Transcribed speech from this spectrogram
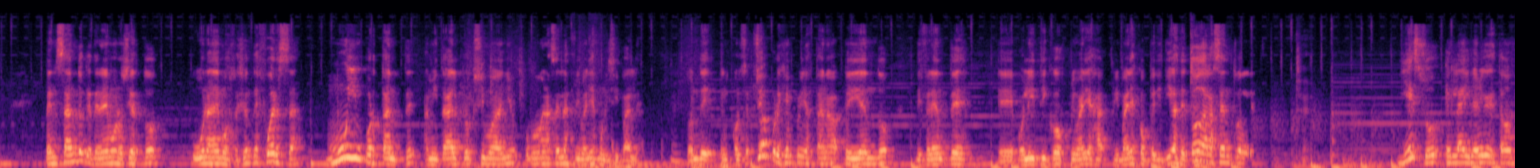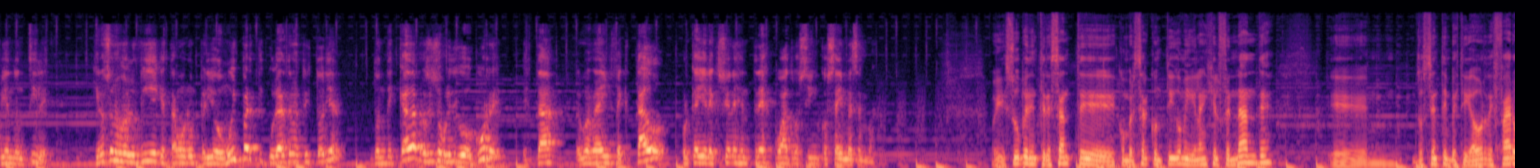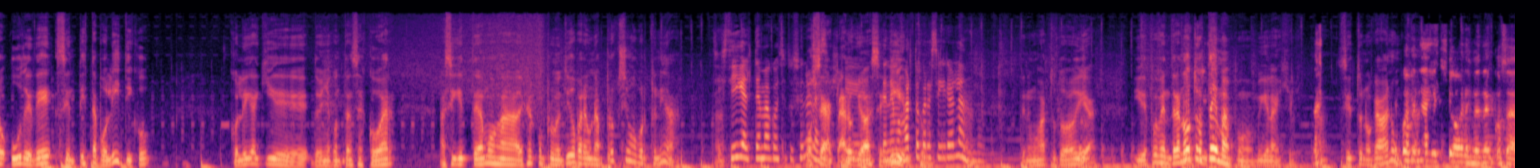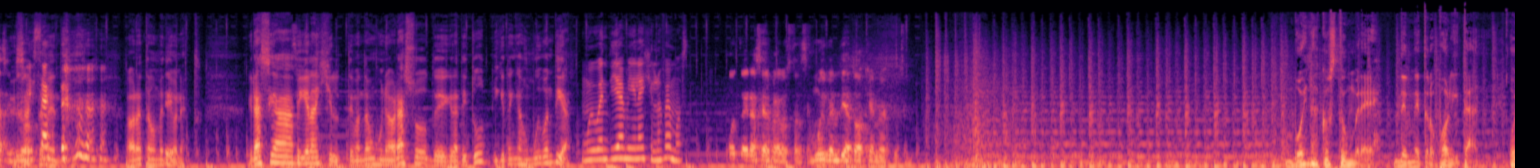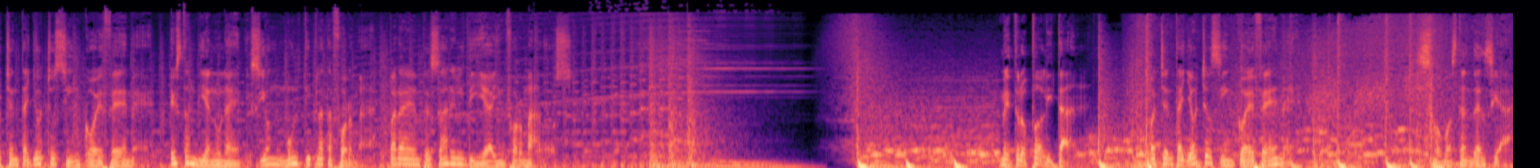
Pensando que tenemos, ¿no es cierto?, una demostración de fuerza muy importante a mitad del próximo año, como van a ser las primarias municipales, mm. donde en Concepción, por ejemplo, ya están pidiendo diferentes eh, políticos primarias, primarias competitivas de toda la centro derecha. Y eso es la dinámica que estamos viendo en Chile. Que no se nos olvide que estamos en un periodo muy particular de nuestra historia, donde cada proceso político que ocurre está de alguna manera infectado porque hay elecciones en 3, 4, 5, 6 meses más. Oye, súper interesante conversar contigo, Miguel Ángel Fernández, eh, docente investigador de Faro UDD, cientista político, colega aquí de, Doña Constanza Escobar. Así que te vamos a dejar comprometido para una próxima oportunidad. Si sigue el tema constitucional, o sea, claro que, va a seguir. Tenemos harto para seguir hablando. Tenemos harto todavía. Y después vendrán otros temas, pues, Miguel Ángel. Si esto no acaba nunca. Después vendrán elecciones, vendrán cosas así. Exactamente. Ahora estamos metidos en esto. Gracias, Miguel Ángel. Te mandamos un abrazo de gratitud y que tengas un muy buen día. Muy buen día, Miguel Ángel. Nos vemos. Muchas gracias por la constancia. Muy buen día a todos que nos escuchan. Buena costumbre de Metropolitan 885 FM es también una emisión multiplataforma para empezar el día informados. Metropolitan 885 FM. Somos tendencia.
